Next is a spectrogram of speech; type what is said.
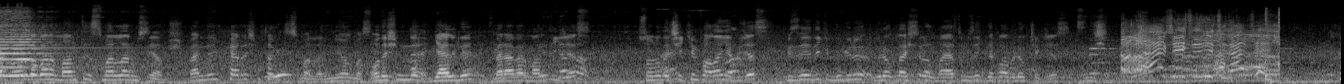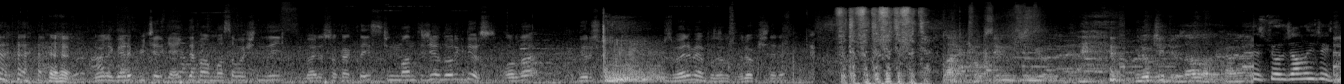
Abi orada bana mantı ısmarlar mısın yazmış. Ben dedim ki kardeşim tabii ki ısmarlarım, niye olmasın. O da şimdi geldi, beraber mantı yiyeceğiz. Sonra da çekim falan yapacağız. Biz de dedik ki bugünü vloglaştıralım. Hayatımızda ilk defa vlog çekeceğiz. Sizin için. Her şey sizin için, her şey. böyle garip bir içerik. Yani ilk defa masa başında değil, böyle sokaktayız. Şimdi mantıcıya doğru gidiyoruz. Orada görüşürüz. Biz böyle mi yapıyoruz vlog işleri? Çok sevindim gördüm ya. Vlog çekiyoruz abi orada kamera. İstiyoruz canlı yiyeceksin.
